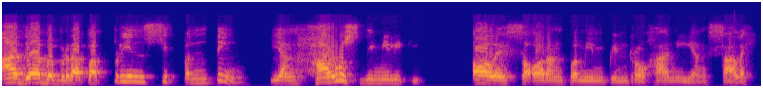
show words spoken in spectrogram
Ada beberapa prinsip penting yang harus dimiliki oleh seorang pemimpin rohani yang saleh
